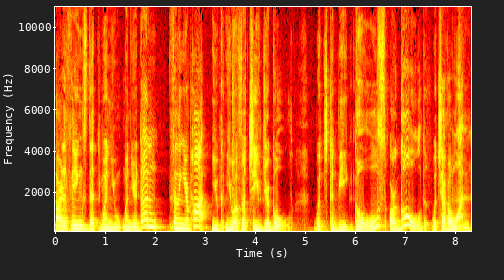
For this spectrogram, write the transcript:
are the things that when you when you're done filling your pot, you you have achieved your goal which could be goals or gold, whichever one.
